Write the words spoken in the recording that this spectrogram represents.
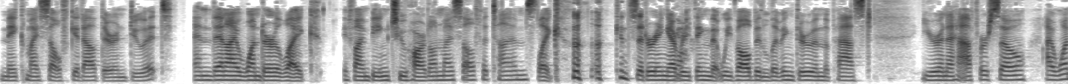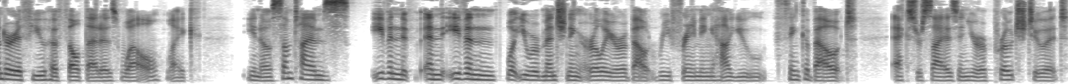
make myself get out there and do it. And then I wonder like if I'm being too hard on myself at times, like considering everything yeah. that we've all been living through in the past year and a half or so. I wonder if you have felt that as well. Like, you know, sometimes even if, and even what you were mentioning earlier about reframing how you think about exercise and your approach to it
